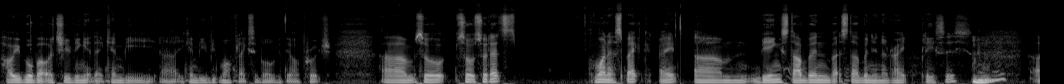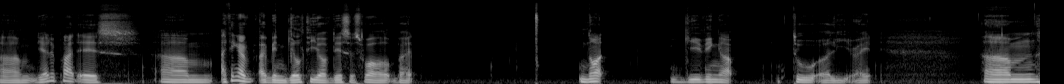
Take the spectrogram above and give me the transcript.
how you go about achieving it that can be uh, you can be a bit more flexible with your approach um, so so so that's one aspect right um, being stubborn but stubborn in the right places Mhm. Mhm. um, the other part is um, I think I've, I've been guilty of this as well but not giving up too early right um,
